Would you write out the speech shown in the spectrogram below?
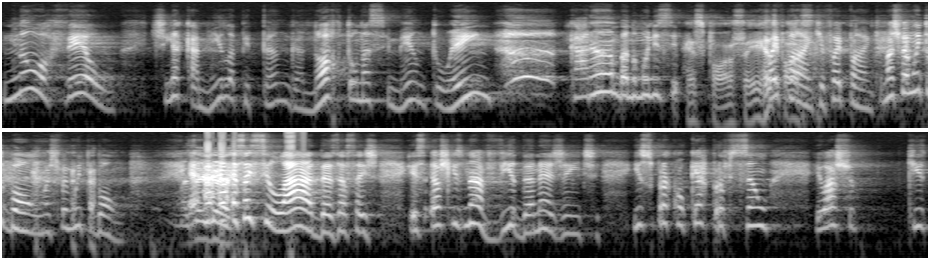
No Orfeu tinha Camila Pitanga, Norton Nascimento, hein? Caramba, no município. Resposta aí, Foi resposta. punk, foi punk. Mas foi muito bom, mas foi muito bom. É, é essas ciladas, essas, esse- eu acho que isso na vida, né, gente? Isso para qualquer profissão, eu acho que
